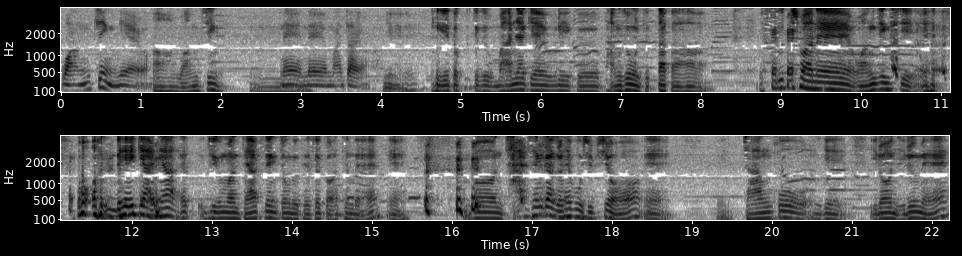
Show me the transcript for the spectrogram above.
왕징이에요. 아, 왕징. 음, 네, 네, 맞아요. 예. 이게 또, 그, 만약에 우리 그 방송을 듣다가, 수천의 왕징 씨, 예. 어, 어, 내 얘기 아니야? 예, 지금 한 대학생 정도 됐을 것 같은데, 예. 한번 잘 생각을 해 보십시오. 예. 예, 장호, 이게, 이런 이름의,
